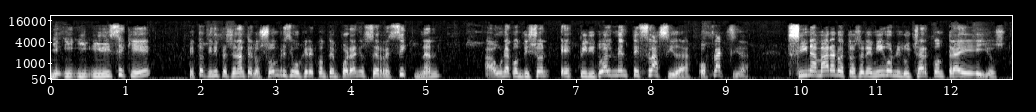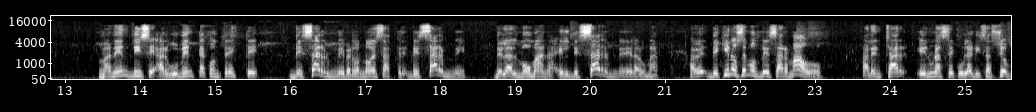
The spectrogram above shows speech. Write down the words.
y dice que esto es bien impresionante. Los hombres y mujeres contemporáneos se resignan a una condición espiritualmente flácida o flácida, sin amar a nuestros enemigos ni luchar contra ellos. Manent dice, argumenta contra este desarme, perdón, no desastre, desarme del alma humana, el desarme del alma humana. A ver, ¿de qué nos hemos desarmado al entrar en una secularización?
